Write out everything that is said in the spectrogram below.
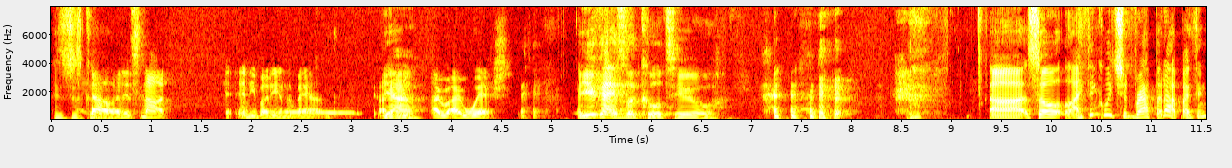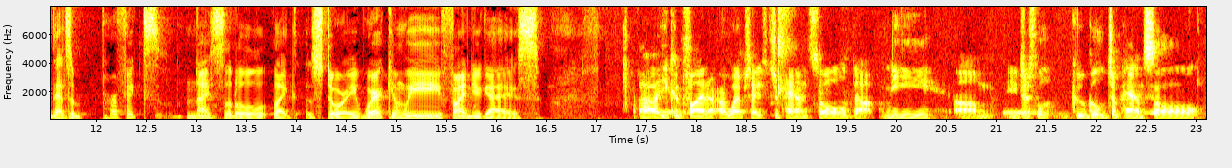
He's just cool. No, and it's not anybody in the band. I- Yeah. I, I wish. You guys look cool too. Uh, so I think we should wrap it up. I think that's a perfect, nice little like story. Where can we find you guys? Uh, you can find our, our website's japansoul.me. Um, you just look, Google Japan Soul.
